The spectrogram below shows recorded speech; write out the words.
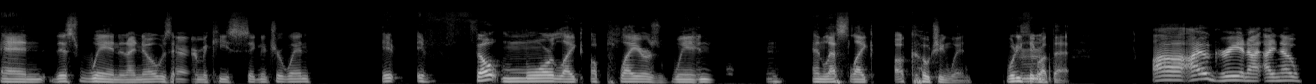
and this win, and I know it was Aaron McKie's signature win. It it felt more like a player's win and less like a coaching win. What do you think mm. about that? Uh, I agree, and I, I know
